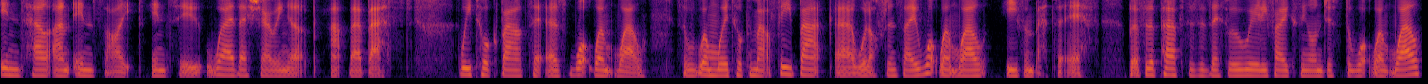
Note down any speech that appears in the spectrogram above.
intel and insight into where they're showing up at their best. We talk about it as what went well. So, when we're talking about feedback, uh, we'll often say what went well, even better if. But for the purposes of this, we're really focusing on just the what went well.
